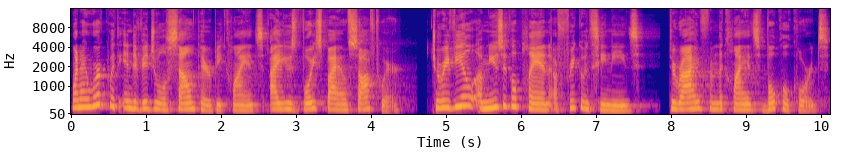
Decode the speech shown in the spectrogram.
When I work with individual sound therapy clients, I use VoiceBio software to reveal a musical plan of frequency needs derived from the client's vocal cords.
